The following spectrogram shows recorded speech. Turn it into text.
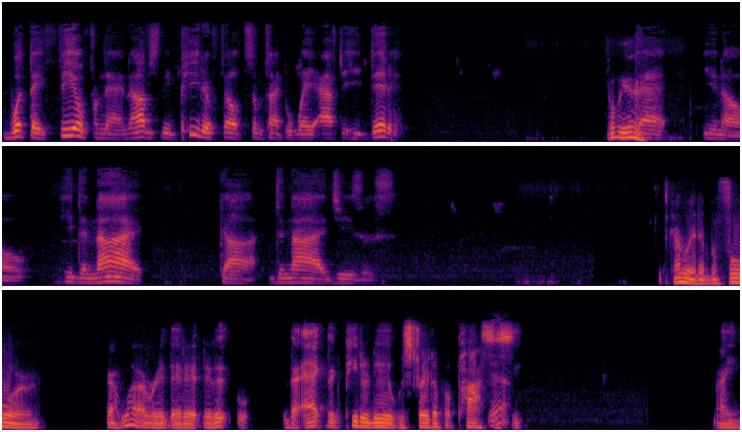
what they feel from that and obviously peter felt some type of way after he did it oh yeah that you know he denied god denied jesus I read it before. God, why I read that? That it, the act that Peter did was straight up apostasy. Yeah. Like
